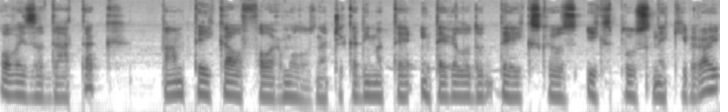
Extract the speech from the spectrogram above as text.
ovaj zadatak pamte i kao formulu, znači kad imate integral od dx kroz x plus neki broj,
